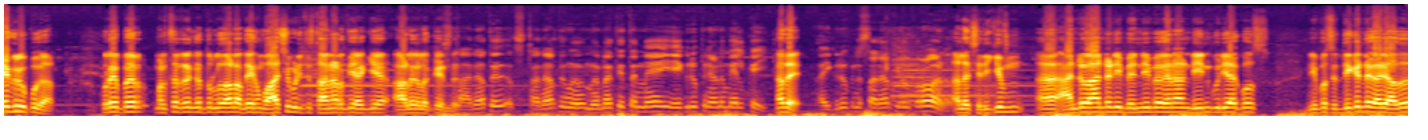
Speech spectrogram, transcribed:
എ ഗ്രൂപ്പുകാർ. കുറേ പേർ മത്സര രംഗത്തുള്ളതാണ് അദ്ദേഹം വാശി പിടിച്ച് സ്ഥാനാർത്ഥിയാക്കിയ ആളുകളൊക്കെ ഉണ്ട്. സ്ഥാനാർത്ഥി സ്ഥാനാർത്ഥി നിർണയത്തിൽ തന്നെ എ ഗ്രൂപ്പിനാണ് മേൽക്കൈ. അതെ. ഐ ഗ്രൂപ്പിന് സ്ഥാനാർത്ഥികൾ കുറവാണ്. അല്ല ശരിക്കും ആന്റോ ആന്റണി ബെന്നി ബെഹനാൻ ഡീൻ കുര്യാക്കോസ് ഇനിയിപ്പോൾ സിദ്ദിഖിന്റെ കാര്യം അത്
